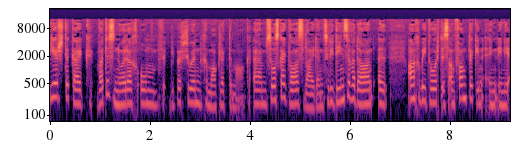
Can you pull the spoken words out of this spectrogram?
eers te kyk wat is nodig om die persoon gemaklik te maak. Ehm um, so ons kyk waar is leiding. So die dienste wat daar uh, aangebied word is aanvanklik en, en en die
